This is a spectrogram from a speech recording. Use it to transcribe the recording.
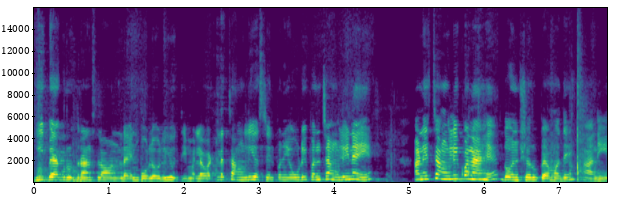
ही बॅग रुद्रांसला ऑनलाईन बोलवली होती. मला वाटलं चांगली असेल पण एवढी पण चांगली नाही आणि चांगली पण आहे दोनशे रुपयामध्ये. आणि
